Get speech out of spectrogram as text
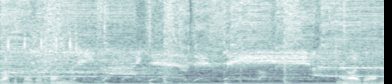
Rocket tackle. I like. That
